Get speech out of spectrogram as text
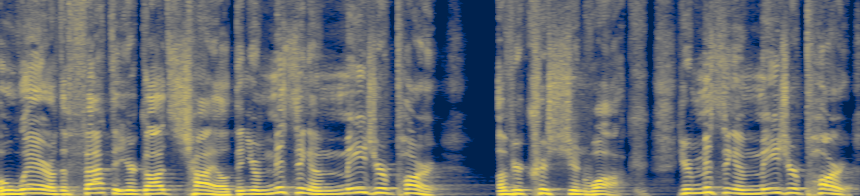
aware of the fact that you're God's child, then you're missing a major part of your Christian walk. You're missing a major part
